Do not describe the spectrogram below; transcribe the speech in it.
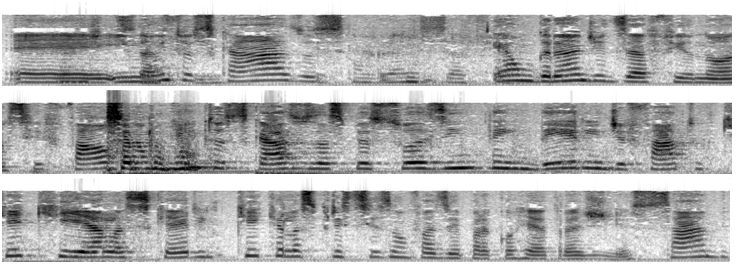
é, em muitos casos. É um grande desafio. É um grande desafio nosso. E falta, em muitos casos, as pessoas entenderem de fato o que, que elas querem, o que, que elas precisam fazer para correr atrás disso, sabe?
